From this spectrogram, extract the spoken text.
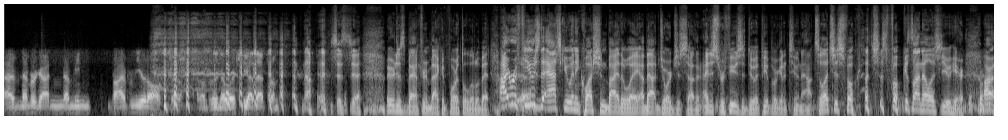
I've never gotten a mean vibe from you at all. So I don't really know where she got that from. no, it's just uh, we were just bantering back and forth a little bit. I refuse yeah. to ask you any question, by the way, about Georgia Southern. I just refuse to do it. People are going to tune out. So let's just focus. Let's just focus on LSU here. Are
